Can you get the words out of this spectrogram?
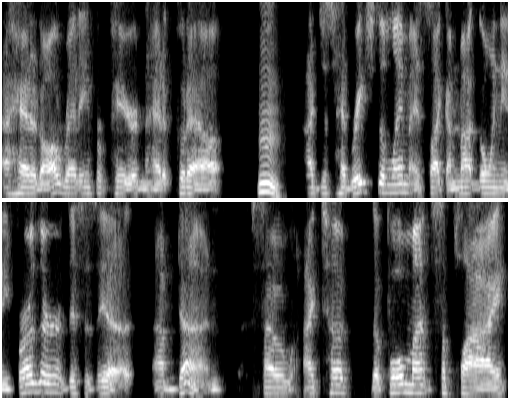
I had it all ready and prepared and had it put out. Mm. I just had reached the limit. It's like I'm not going any further. This is it. I'm done. So I took the full month supply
